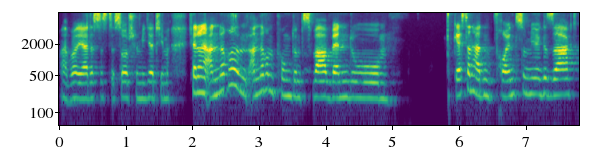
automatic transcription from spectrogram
Aber ja, das ist das Social Media Thema. Ich hatte eine andere, einen anderen Punkt und zwar, wenn du, gestern hat ein Freund zu mir gesagt,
